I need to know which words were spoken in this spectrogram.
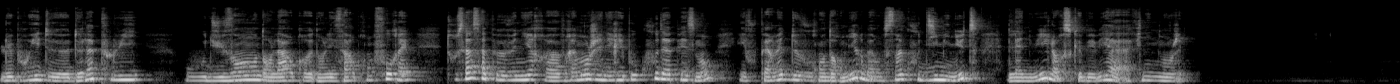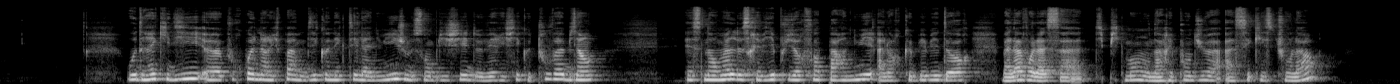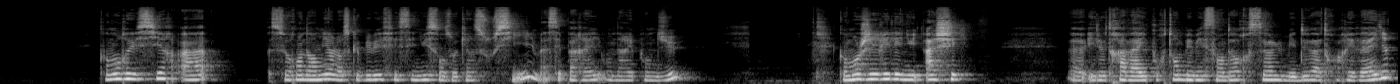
bruit de la pluie, ou du vent dans l'arbre, dans les arbres en forêt. Tout ça, ça peut venir euh, vraiment générer beaucoup d'apaisement et vous permettre de vous rendormir bah, en 5 ou 10 minutes la nuit lorsque bébé a, fini de manger. Audrey qui dit euh, pourquoi elle n'arrive pas à me déconnecter la nuit, je me sens obligée de vérifier que tout va bien. Est-ce normal de se réveiller plusieurs fois par nuit alors que bébé dort? Bah là voilà, ça typiquement on a répondu à ces questions-là. Comment réussir à se rendormir lorsque bébé fait ses nuits sans aucun souci, bah c'est pareil, on a répondu. Comment gérer les nuits hachées? Euh, et le travail Pourtant bébé s'endort seul mais deux à trois réveils.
